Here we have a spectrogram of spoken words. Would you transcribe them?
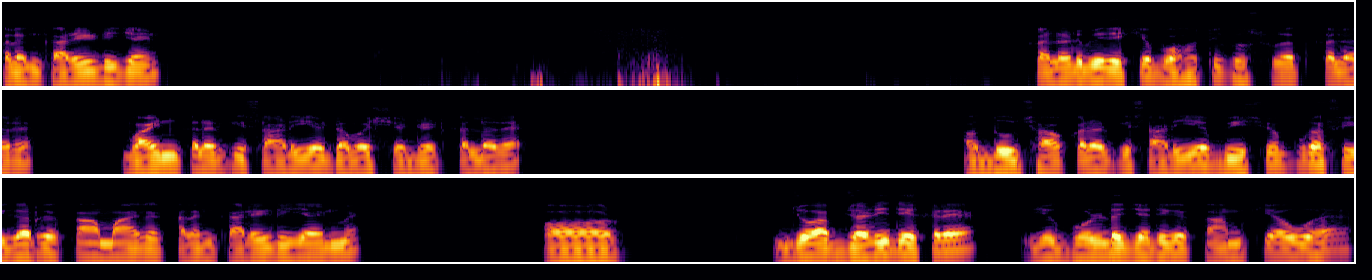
कलंकारी डिज़ाइन। कलर भी देखिए, बहुत ही खूबसूरत कलर है। वाइन कलर की साड़ी है, डबल शेडेड कलर है। और दो छाव कलर की साड़ी है। बीच में पूरा फिगर का काम आएगा कलंकारी डिज़ाइन में। और जो आप जरी देख रहे हैं, ये गोल्ड जरी का काम किया हुआ है।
